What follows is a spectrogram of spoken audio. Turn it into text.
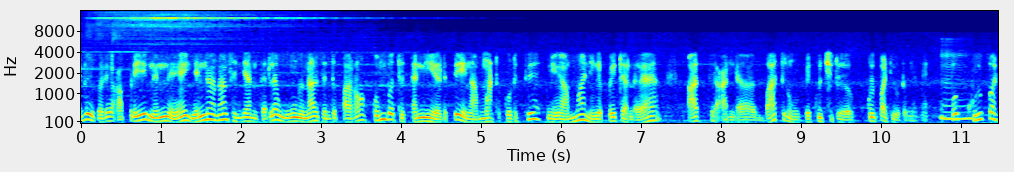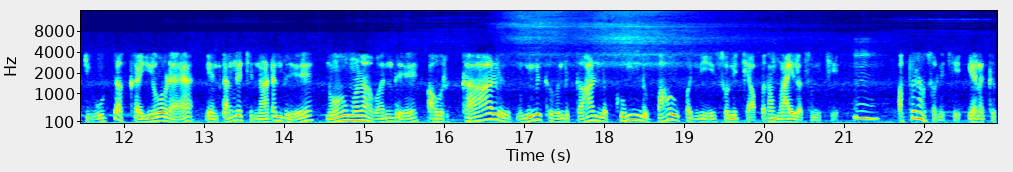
இது அப்படியே நின்னு என்னதான் செஞ்சான்னு தெரியல. மூணு நாள் சென்று பாரோம் கும்பத்து தண்ணியை எடுத்து எங்க அம்மாட்ட கொடுத்து நீங்க அம்மா நீங்க போயிட்டு அந்த ஆத்து அந்த பாத்ரூம் போய் குளிச்சுட்டு குளிப்பாட்டி விட்டுங்க இப்போ. குளிப்பாட்டி விட்ட கையோட என் தங்கச்சி நடந்து நார்மலா வந்து அவர் காலு முன்னுக்கு வந்து கால்ல கும்பிடு பாவு பண்ணி சொன்னிச்சு. அப்பதான் வாயில சொன்னிச்சு. அப்பதான் சொன்னிச்சு எனக்கு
